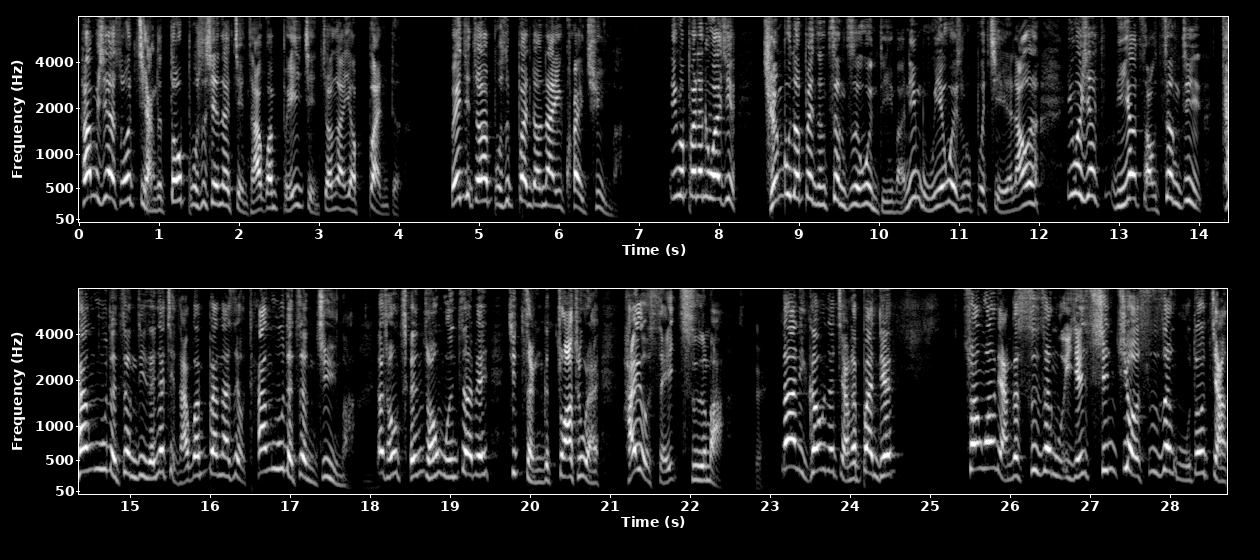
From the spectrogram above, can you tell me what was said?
他们现在所讲的都不是现在检察官北检专案要办的，北检专案不是办到那一块去嘛？因为办那个块去，全部都变成政治问题嘛。你母业为什么不解？然后呢？因为现在你要找证据，贪污的证据，人家检察官办案是有贪污的证据嘛，要从陈崇文这边去整个抓出来，还有谁吃嘛？对，那你柯文哲讲了半天。双方两个市政府以前新旧市政府都讲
